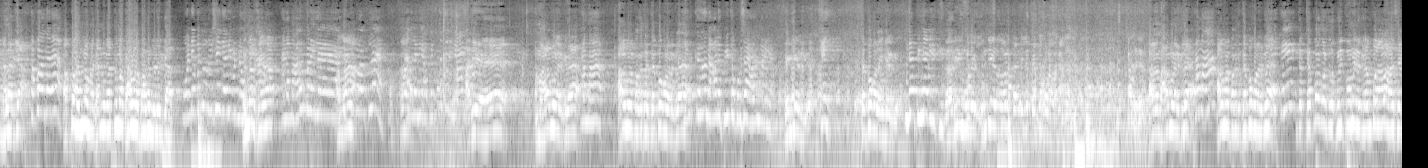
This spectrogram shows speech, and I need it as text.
நல்லா இருக்கியா? அப்பா வந்து நம்மளை கண்ணு கருத்துமா காவலை பார்க்கன்னு சொல்லியிருக்கார். என்ன விஷயம்? நம்ம அரண்மனையில ஆமா. அதுல நீ அப்படி குடிச்சிருங்க அடியே நம்ம அரண்மனை இருக்குல்ல? ஆமா. அரண்மனை பக்கத்துல தெப்பக்குளம் இருக்குல்ல? இருக்கிறது நாலு பீத்த குடிச்சா அரண்மனையா? எங்க இருக்கு? ஏய். தெப்பக்குளம் எங்க இருக்கு? இந்த பின்னாடி இருக்கு. அடி மூளை குண்டிகளோட தண்ணியில தெப்பக்குளம் இருக்கு. அது நம்ம அரண்மனை இருக்குல்ல. அரண்மனை பக்கத்துல தெப்பக்குளம் இருக்குல்ல? இருக்கு. இந்த தெப்பக்குளத்துல குளிப்போம்னு எனக்கு ரொம்ப நாளா ஆசை.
